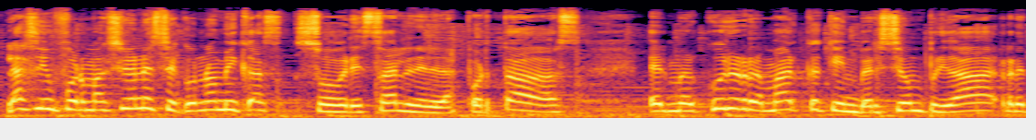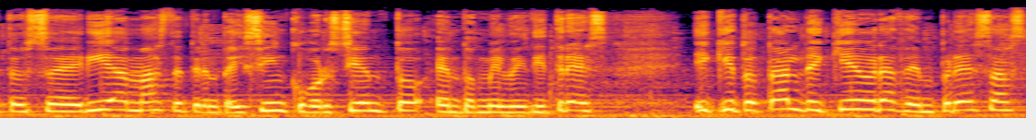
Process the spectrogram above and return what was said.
Las informaciones económicas sobresalen en las portadas. El Mercurio remarca que inversión privada retrocedería más de 35% en 2023 y que total de quiebras de empresas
